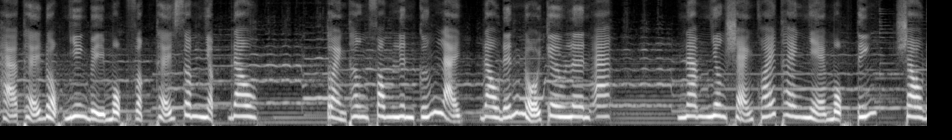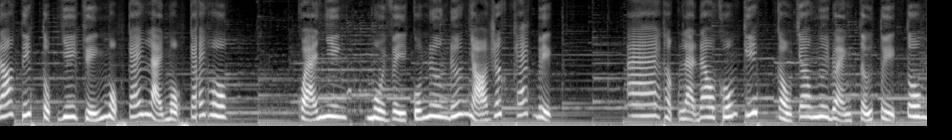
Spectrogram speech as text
hạ thể đột nhiên bị một vật thể xâm nhập đau. Toàn thân phong linh cứng lại, đau đến nỗi kêu lên a. Nam nhân sản khoái than nhẹ một tiếng, sau đó tiếp tục di chuyển một cái lại một cái hô. Quả nhiên, mùi vị của nương đứa nhỏ rất khác biệt. A thật là đau khốn kiếp, cầu cho ngươi đoạn tử tuyệt tôn.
